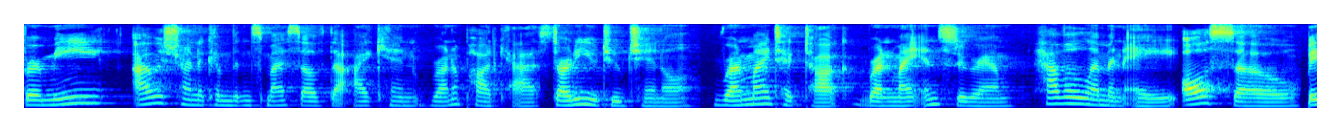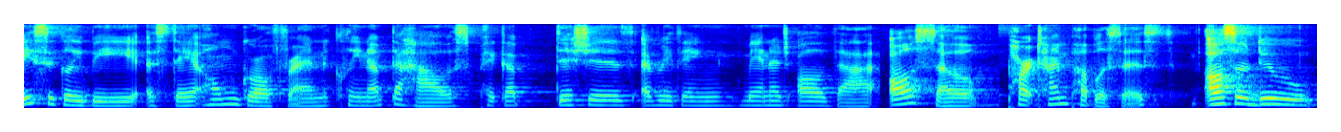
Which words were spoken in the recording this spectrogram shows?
For me, I was trying to convince myself that I can run a podcast, start a YouTube channel, run my TikTok, run my Instagram, have a lemonade, also basically be a stay at home girlfriend, clean up the house, pick up dishes, everything, manage all of that. Also, part time publicist, also do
